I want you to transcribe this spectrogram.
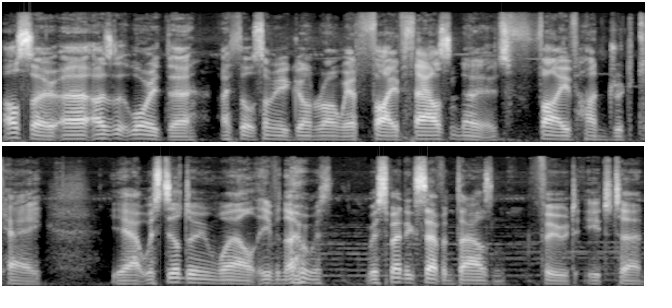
Also, uh, I was a little worried there. I thought something had gone wrong. We had 5,000. No, it's 500k. Yeah, we're still doing well, even though we're, we're spending 7,000 food each turn.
